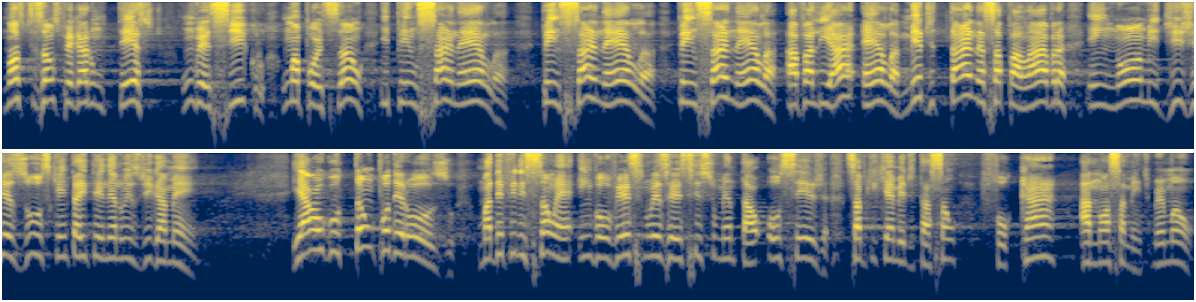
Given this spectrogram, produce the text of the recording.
Nós precisamos pegar um texto, um versículo, uma porção e pensar nela pensar nela, pensar nela, avaliar ela, meditar nessa palavra em nome de Jesus. Quem está entendendo isso, diga amém. E é algo tão poderoso. Uma definição é envolver-se no exercício mental. Ou seja, sabe o que é meditação? Focar a nossa mente. Meu irmão,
